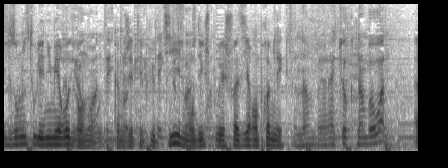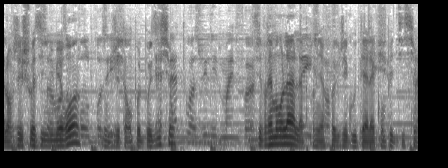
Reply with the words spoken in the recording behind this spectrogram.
Ils ont mis tous les numéros devant nous. Comme j'étais le plus petit, ils m'ont dit que je pouvais choisir en premier. Alors j'ai choisi le numéro 1, donc j'étais en pole position. C'est vraiment là la première fois que j'ai goûté à la compétition.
